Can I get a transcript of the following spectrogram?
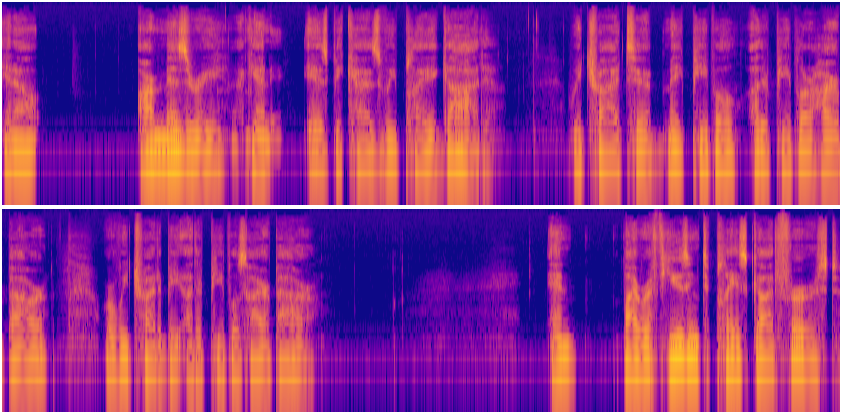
You know, our misery, again, is because we play God. We try to make people, other people, our higher power, or we try to be other people's higher power. And by refusing to place God first,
